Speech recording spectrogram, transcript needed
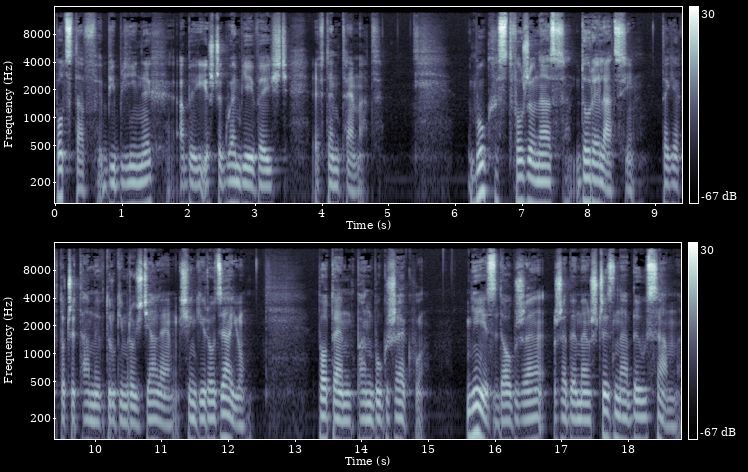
podstaw biblijnych, aby jeszcze głębiej wejść w ten temat. Bóg stworzył nas do relacji, tak jak to czytamy w drugim rozdziale Księgi Rodzaju. Potem Pan Bóg rzekł: Nie jest dobrze, żeby mężczyzna był sam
